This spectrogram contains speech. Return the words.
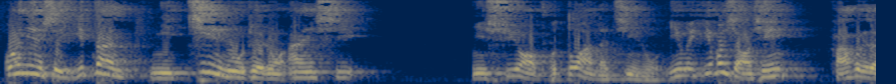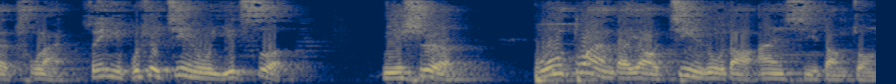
关键是一旦你进入这种安息，你需要不断的进入，因为一不小心。还会再出来，所以你不是进入一次，你是不断的要进入到安息当中。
